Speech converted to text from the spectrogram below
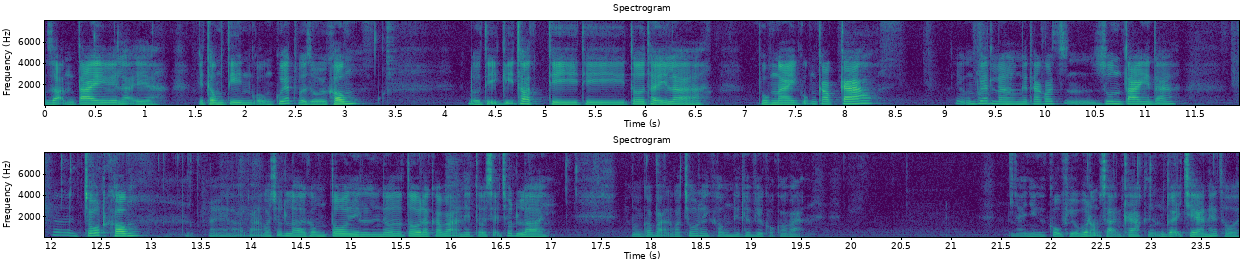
giận tay với lại à, cái thông tin của ông Quyết vừa rồi không? Đồ thị kỹ thuật thì thì tôi thấy là vùng này cũng cao cao. Thì không biết là người ta có run tay người ta ờ, chốt không? Hay các bạn có chốt lời không? Tôi thì nếu là tôi là các bạn thì tôi sẽ chốt lời. Còn các bạn có chốt hay không thì là việc của các bạn. Đấy, những cái cổ phiếu bất động sản khác cũng gãy chen hết rồi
